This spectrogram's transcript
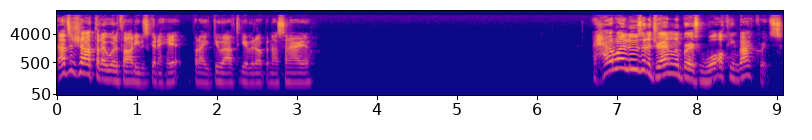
that's a shot that I would have thought he was going to hit, but I do have to give it up in that scenario. How do I lose an adrenaline burst walking backwards?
